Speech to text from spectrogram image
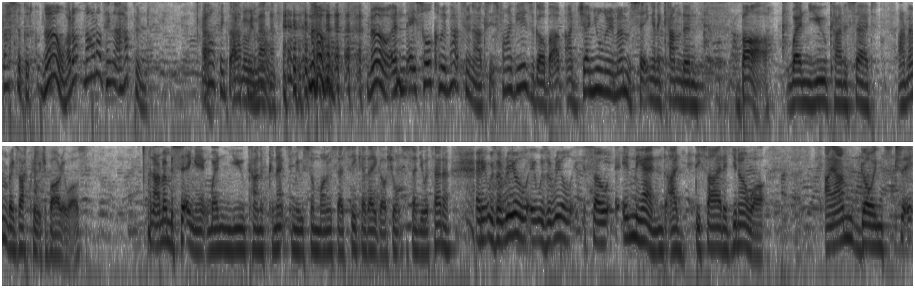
That's a good. No, I don't. No, I don't think that happened. I don't oh, think that I've happened. at that all. no, no, and it's all coming back to me now because it's five years ago. But I, I genuinely remember sitting in a Camden bar when you kind of said, I remember exactly which bar it was. And I remember sitting it when you kind of connected me with someone who said, "CK, there you go. She wants to send you a tenner," and it was a real, it was a real. So in the end, I decided, you know what, I am going to.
